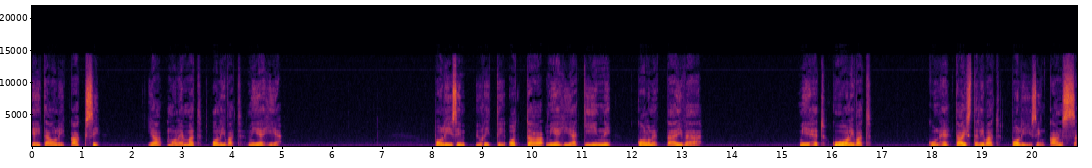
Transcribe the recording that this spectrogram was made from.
Heitä oli kaksi ja molemmat olivat miehiä. Poliisi yritti ottaa miehiä kiinni kolme päivää. Miehet kuolivat, kun he taistelivat poliisin kanssa.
